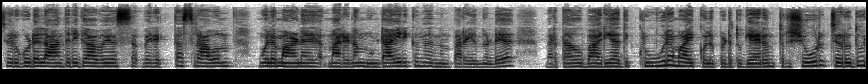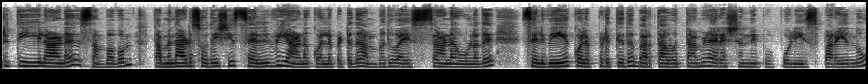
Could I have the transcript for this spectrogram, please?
ചെറുകുടൽ ആന്തരിക രക്തസ്രാവം മൂലമാണ് മരണം ഉണ്ടായിരിക്കുന്നതെന്നും പറയുന്നുണ്ട്. ഭർത്താവ് ഭാര്യ അതിക്രൂരമായി കൊലപ്പെടുത്തുകയായിരുന്നു. തൃശൂർ ചെറുതുരുത്തിയിലാണ് സംഭവം. തമിഴ്നാട് സ്വദേശി സെൽവിയാണ് കൊല്ലപ്പെട്ടത്. അമ്പത് വയസ്സാണ് ഉള്ളത്. സെൽവിയെ കൊലപ്പെടുത്തിയത് ഭർത്താവ് തമിഴ് അരശെന്ന് ഇപ്പോൾ പോലീസ് പറയുന്നു.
